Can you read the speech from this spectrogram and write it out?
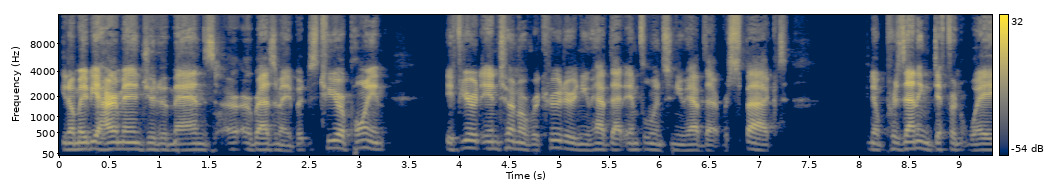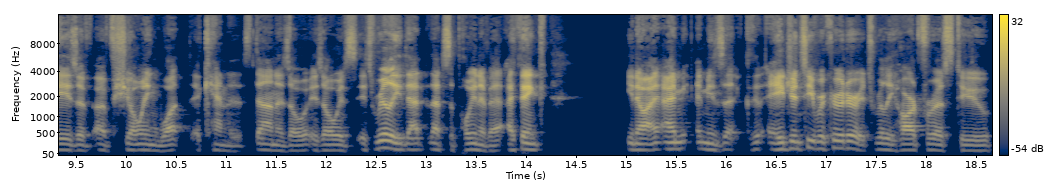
you know, maybe a hiring manager demands a, a resume, but to your point, if you're an internal recruiter and you have that influence and you have that respect, you know presenting different ways of, of showing what a candidate's done is always, is always it's really that that's the point of it i think you know i i mean as an agency recruiter it's really hard for us to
